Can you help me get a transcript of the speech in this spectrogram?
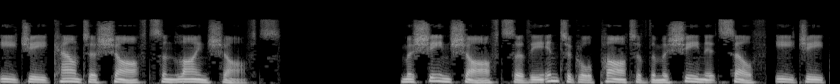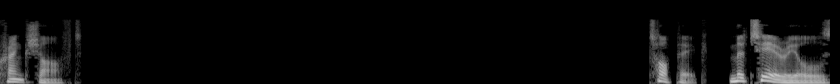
e.g. counter shafts and line shafts. Machine shafts are the integral part of the machine itself, e.g. crankshaft. Materials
